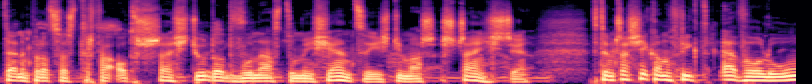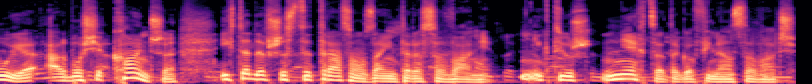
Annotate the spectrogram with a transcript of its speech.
Ten proces trwa od 6 do 12 miesięcy, jeśli masz szczęście. W tym czasie konflikt ewoluuje albo się kończy i wtedy wszyscy tracą zainteresowanie. Nikt już nie chce tego finansować.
